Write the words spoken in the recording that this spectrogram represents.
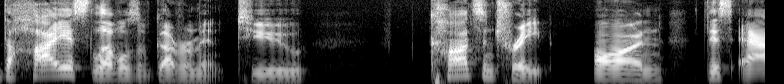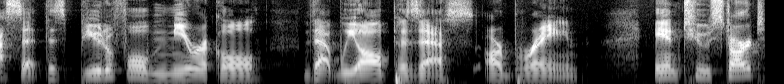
the highest levels of government to concentrate on this asset, this beautiful miracle that we all possess, our brain, and to start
